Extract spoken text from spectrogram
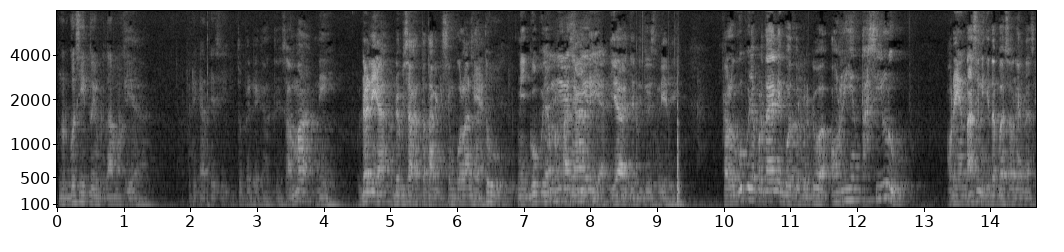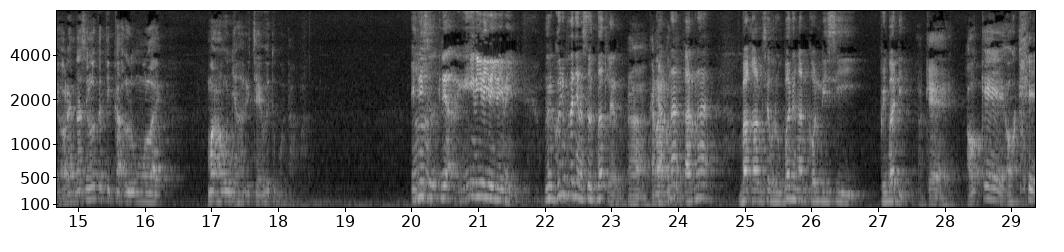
menurut gue sih itu yang pertama sih Iya. PDKT sih Itu PDKT. Sama nih. Udah nih ya, udah bisa kita tarik kesimpulan ya. Satu. Nih gue punya Jadi pertanyaan sendiri nih. ya? Iya, jadi diri sendiri. Kalau gue punya pertanyaan nih buat lu berdua, orientasi lu, orientasi nih kita bahas orientasi. Orientasi lu ketika lu mulai mau nyari cewek itu buat apa? ini su- ini ini ini ini, ini. menurut gue ini pertanyaan sulit banget Len. Ah, kenapa karena tuh? karena bakal bisa berubah dengan kondisi pribadi Oke, oke, oke.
